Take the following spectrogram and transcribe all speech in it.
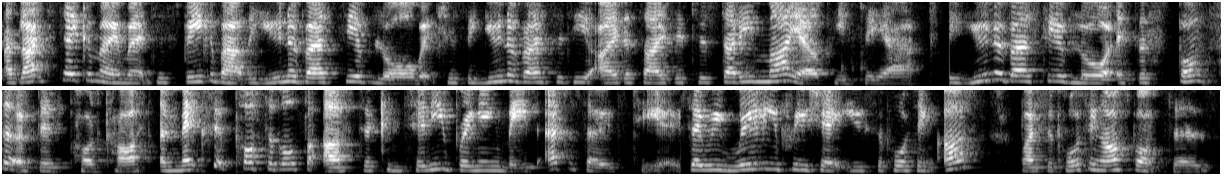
I'd like to take a moment to speak about the University of Law, which is the university I decided to study my LPC at. The University of Law is the sponsor of this podcast and makes it possible for us to continue bringing these episodes to you. So we really appreciate you supporting us by supporting our sponsors.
